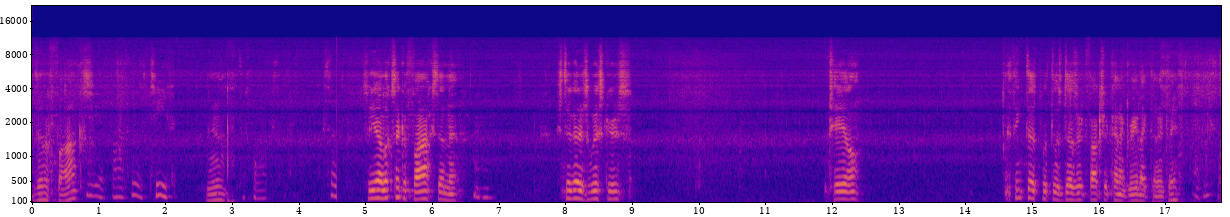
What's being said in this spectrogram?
Is that a fox? Maybe a fox with teeth. Yeah. It's a fox. So so yeah, it looks like a fox, doesn't it? Mhm. Still got his whiskers. Tail. I think that's what those desert fox are kind of gray like that, aren't they? I think so.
